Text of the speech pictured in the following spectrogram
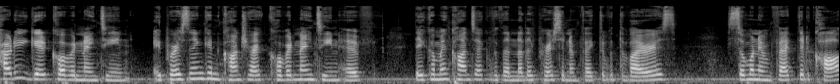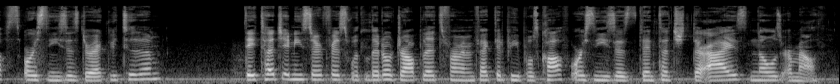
How do you get COVID 19? A person can contract COVID 19 if they come in contact with another person infected with the virus, someone infected coughs or sneezes directly to them, they touch any surface with little droplets from infected people's cough or sneezes, then touch their eyes, nose, or mouth.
